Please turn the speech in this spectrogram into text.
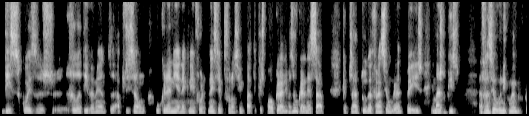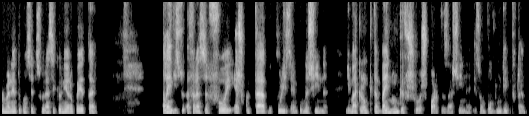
disse coisas relativamente à posição ucraniana que nem, for, nem sempre foram simpáticas para a Ucrânia, mas a Ucrânia sabe que, apesar de tudo, a França é um grande país, e mais do que isso, a França é o único membro permanente do Conselho de Segurança que a União Europeia tem. Além disso, a França foi escutada, por exemplo, na China. E Macron, que também nunca fechou as portas à China, isso é um ponto muito importante,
